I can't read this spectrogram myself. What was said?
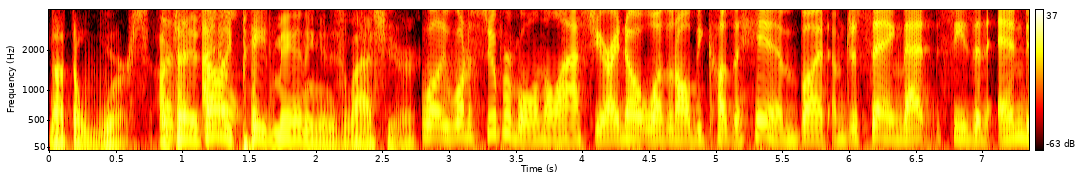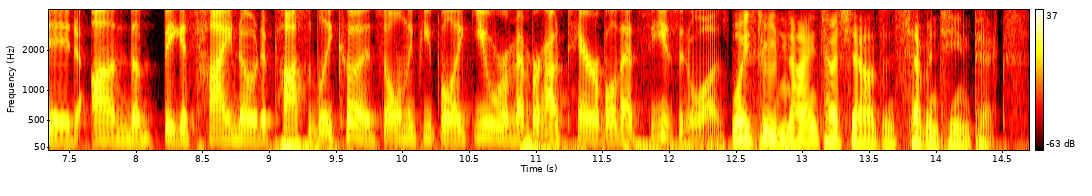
not the worst. I'm Listen, telling you, it's I not like don't- Peyton Manning in his last year. Well, he won a Super Bowl in the last year. I know it wasn't all because of him, but I'm just saying that season ended on the biggest high note it possibly could. So only people like you remember how terrible that season was. Well, he threw nine touchdowns and 17 picks.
